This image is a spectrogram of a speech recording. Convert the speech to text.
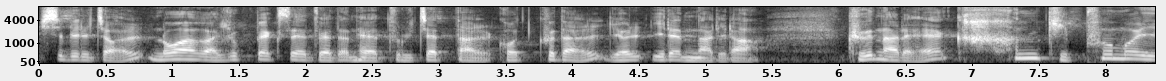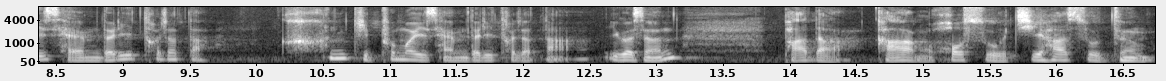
11절 노아가 600세 되던 해 둘째 달 곧 그달 열일의 날이라 그 날에 큰 기품의 샘들이 터졌다. 큰 기품의 샘들이 터졌다. 이것은 바다, 강, 호수, 지하수 등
